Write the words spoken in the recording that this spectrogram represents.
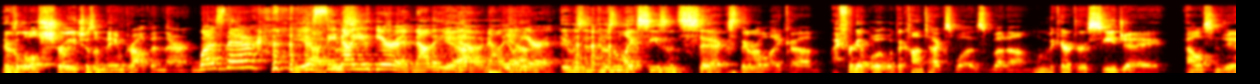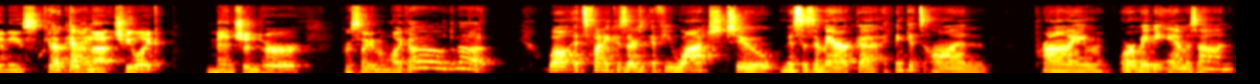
There's a little Shirley Chisholm name drop in there. Was there? Yeah, See, it now you hear it. Now that you Yeah, know, now you'll hear it. It was in, it was in like season six. They were like um, I forget what, what the context was, but um, one of the characters, CJ, Allison Janney's character Okay. in that, she like mentioned her for a second. I'm like, oh, look at that. Well, it's funny because there's if you watch to Mrs. America, I think it's on Prime or maybe Amazon.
